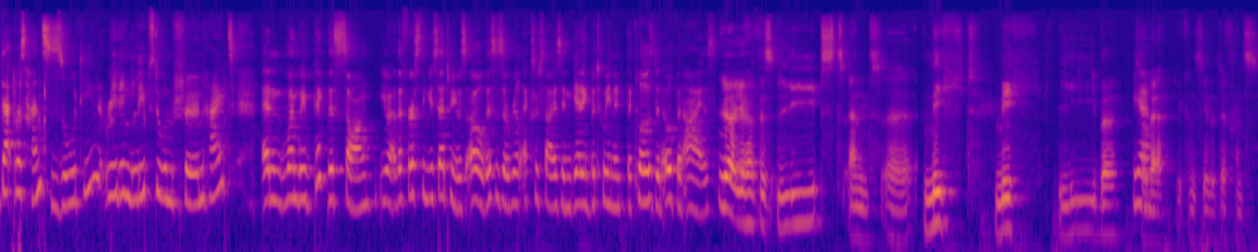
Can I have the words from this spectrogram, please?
That was Hans Sotin reading Liebst du um Schönheit. And when we picked this song, you, the first thing you said to me was, oh, this is a real exercise in getting between the closed and open eyes. Yeah, you have this liebst and uh, nicht, mich, liebe. Yeah. So that you can see the difference.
